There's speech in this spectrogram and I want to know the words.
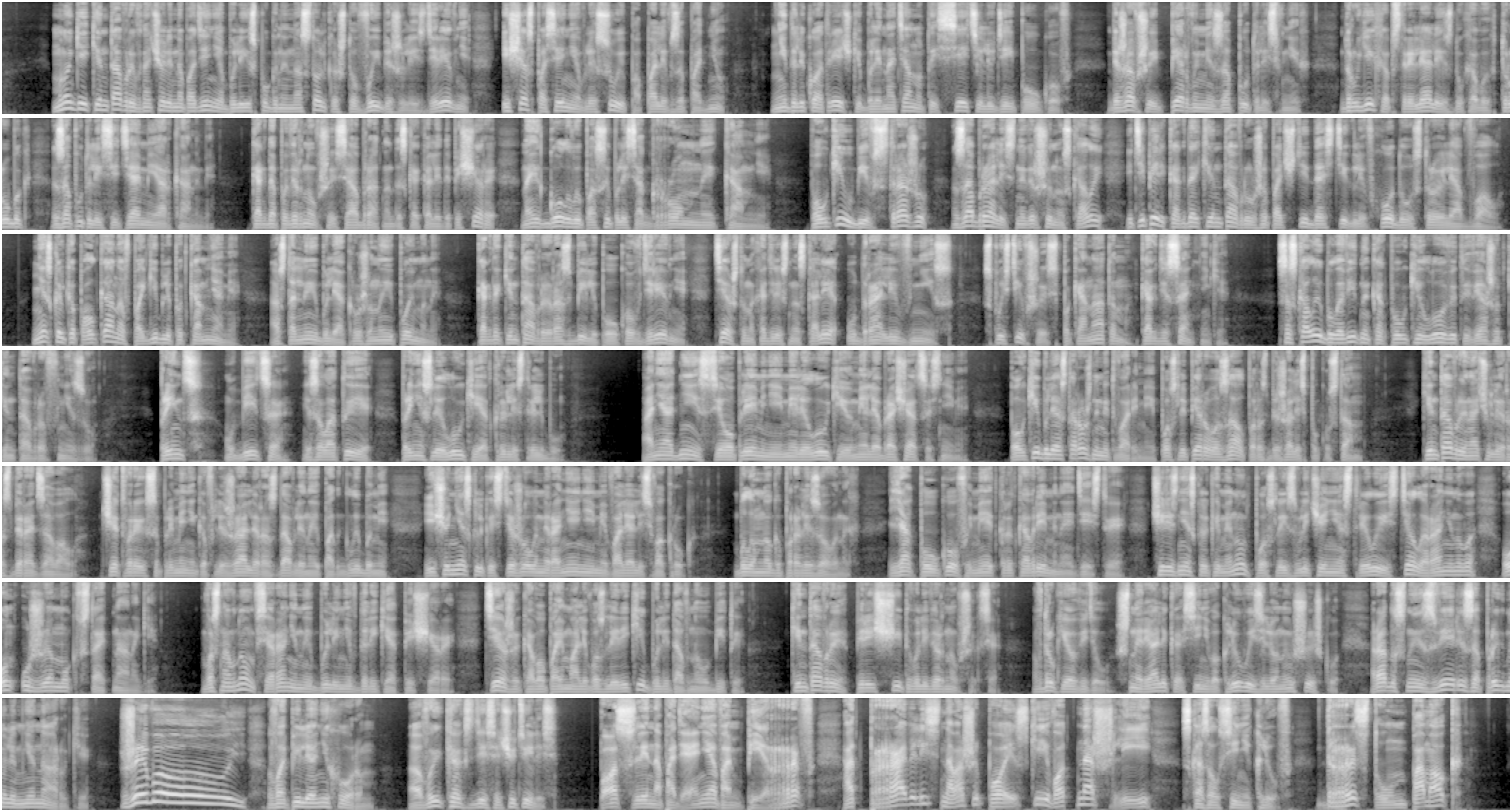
Многие кентавры в начале нападения были испуганы настолько, что выбежали из деревни, ища спасения в лесу и попали в западню. Недалеко от речки были натянуты сети людей-пауков. Бежавшие первыми запутались в них. Других обстреляли из духовых трубок, запутали сетями и арканами. Когда повернувшиеся обратно доскакали до пещеры, на их головы посыпались огромные камни. Пауки, убив стражу, забрались на вершину скалы, и теперь, когда кентавры уже почти достигли входа, устроили обвал. Несколько полканов погибли под камнями, остальные были окружены и пойманы. Когда кентавры разбили пауков в деревне, те, что находились на скале, удрали вниз, спустившись по канатам, как десантники. Со скалы было видно, как пауки ловят и вяжут кентавров внизу. Принц, убийца и золотые принесли луки и открыли стрельбу. Они одни из всего племени имели луки и умели обращаться с ними. Пауки были осторожными тварями, и после первого залпа разбежались по кустам. Кентавры начали разбирать завал. Четверо их соплеменников лежали, раздавленные под глыбами. Еще несколько с тяжелыми ранениями валялись вокруг. Было много парализованных. Яд пауков имеет кратковременное действие. Через несколько минут после извлечения стрелы из тела раненого он уже мог встать на ноги. В основном все раненые были невдалеке от пещеры. Те же, кого поймали возле реки, были давно убиты. Кентавры пересчитывали вернувшихся. Вдруг я увидел шнырялика, синего клюва и зеленую шишку. Радостные звери запрыгнули мне на руки. «Живой!» — вопили они хором. «А вы как здесь очутились?» «После нападения вампиров отправились на ваши поиски и вот нашли», — сказал синий клюв. «Дрыстун помог».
